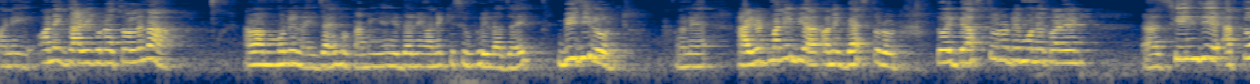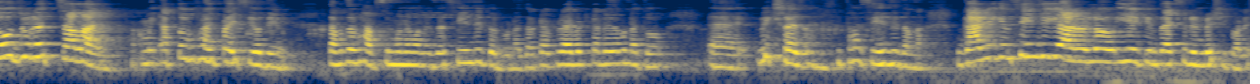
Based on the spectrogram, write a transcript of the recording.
মানে অনেক গাড়ি ঘোড়া চলে না? আমার মনে নাই, যাই হোক, আমি ইদানিং অনেক কিছু ভুলা যাই। বিজি রোড মানে হাই রোড মানেই অনেক ব্যস্ত রোড তো ওই ব্যস্ত রোডে মনে করেন সিএনজি এত জোরে চালায়, আমি এত ভয় পাইছি ওদিন। তারপরে ভাবছি মনে মনে যে সিএনজি তুলবো না দরকার প্রাইভেট কারে যাব না তো রিক্সায় যাব তো সিএনজি যাব না। গাড়ি কিন্তু সিএনজি আর হলো ইয়ে কিন্তু অ্যাক্সিডেন্ট বেশি করে,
